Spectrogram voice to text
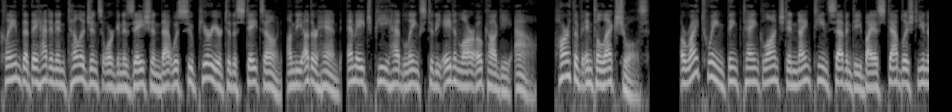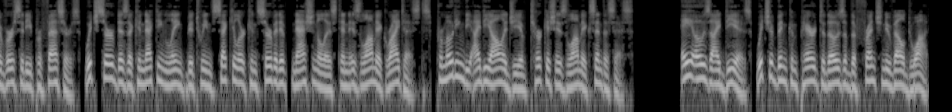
claimed that they had an intelligence organization that was superior to the state's own. On the other hand, MHP had links to the Aydınlar Ocağı Hearth of Intellectuals, a right-wing think tank launched in 1970 by established university professors, which served as a connecting link between secular conservative, nationalist and Islamic rightists, promoting the ideology of Turkish Islamic synthesis. AO's ideas, which have been compared to those of the French Nouvelle Droite,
